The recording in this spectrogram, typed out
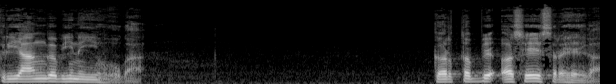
क्रियांग भी नहीं होगा। कर्तव्य अशेष रहेगा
